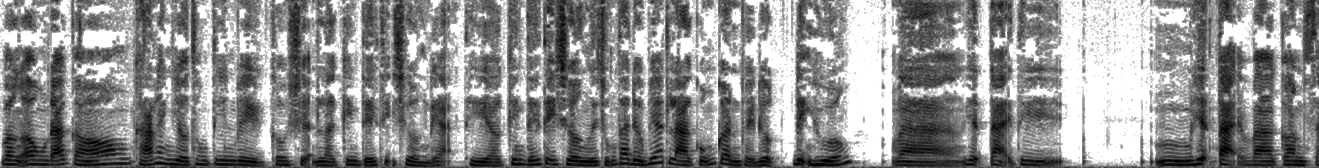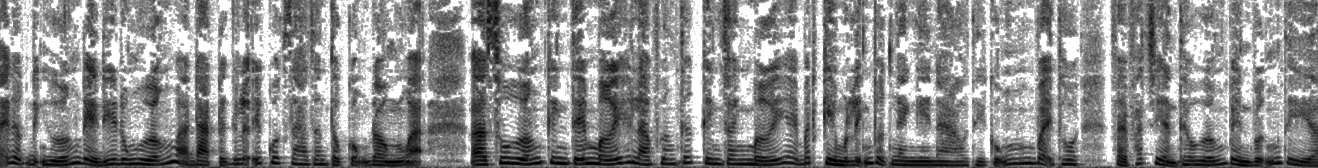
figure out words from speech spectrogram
Vâng, ông đã có khá là nhiều thông tin về câu chuyện là kinh tế thị trường đấy ạ. Thì uh, kinh tế thị trường thì chúng ta đều biết là cũng cần phải được định hướng và hiện tại thì hiện tại và còn sẽ được định hướng để đi đúng hướng và đạt được cái lợi ích quốc gia dân tộc cộng đồng đúng không ạ? À, xu hướng kinh tế mới hay là phương thức kinh doanh mới hay bất kỳ một lĩnh vực ngành nghề nào thì cũng vậy thôi, phải phát triển theo hướng bền vững thì uh,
